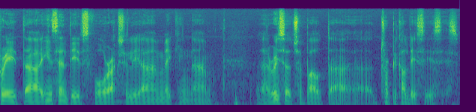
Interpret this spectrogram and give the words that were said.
create uh, incentives for actually uh, making um, uh, research about tropical diseases.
